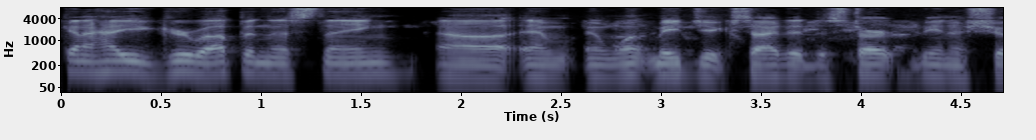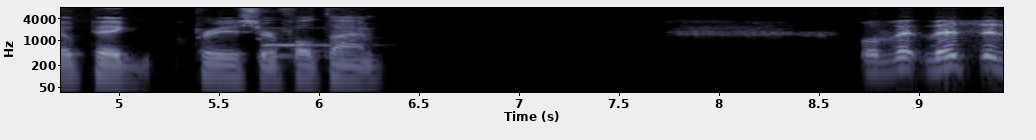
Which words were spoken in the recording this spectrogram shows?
kind of how you grew up in this thing, uh, and and what made you excited to start being a show pig producer full time. Well, th- this is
